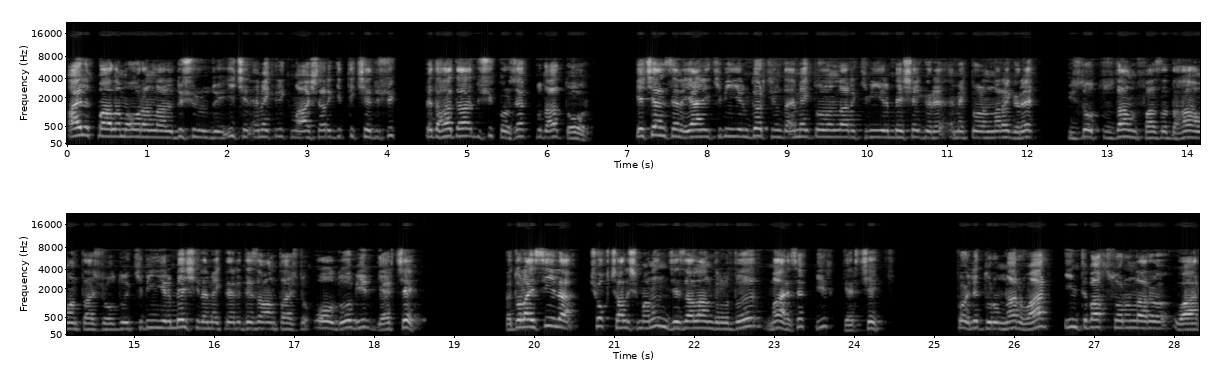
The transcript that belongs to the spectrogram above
aylık bağlama oranları düşürüldüğü için emeklilik maaşları gittikçe düşük ve daha da düşük olacak. Bu da doğru. Geçen sene yani 2024 yılında emekli olanlar 2025'e göre emekli olanlara göre %30'dan fazla daha avantajlı olduğu, 2025 yıl emekleri dezavantajlı olduğu bir gerçek. Ve dolayısıyla çok çalışmanın cezalandırıldığı maalesef bir gerçek. Böyle durumlar var. İntibak sorunları var.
